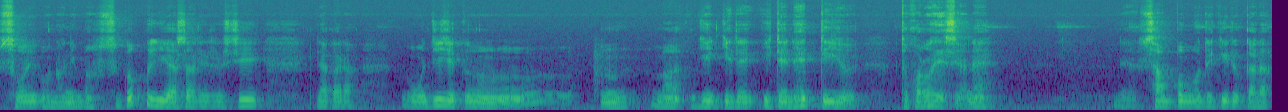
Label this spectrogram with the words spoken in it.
そういうものにもすごく癒されるしだからもうじじくん、うんまあ、元気でいてねっていうところですよね。で散歩もできるから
